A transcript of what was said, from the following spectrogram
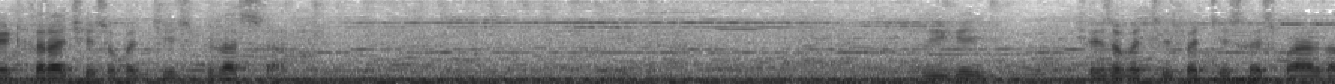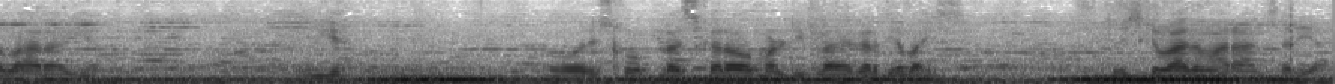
एड करा छः सौ पच्चीस प्लस सात। ठीक है छः सौ पच्चीस पच्चीस का स्क्वायर था, बाहर आ गया। ठीक है? और इसको प्लस करा और मल्टीप्लाई कर दिया बाईस। तो इसके बाद हमारा आंसर यह है।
